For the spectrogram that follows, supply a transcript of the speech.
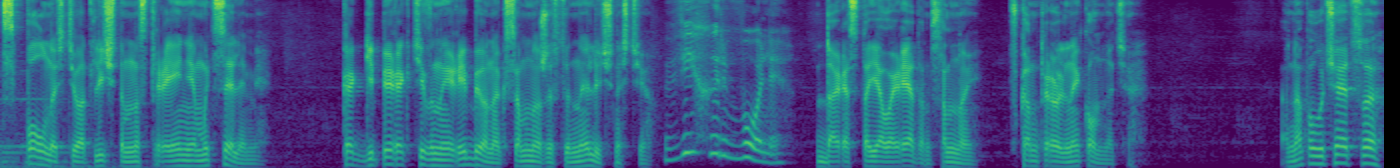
с полностью отличным настроением и целями. как гиперактивный ребенок со множественной личностью. Вихрь воли. Дара стояла рядом со мной, в контрольной комнате. Она, получается,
